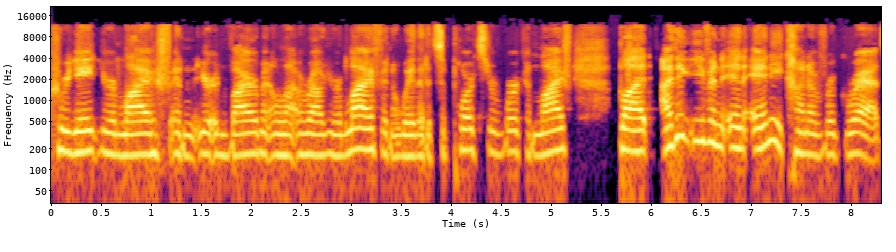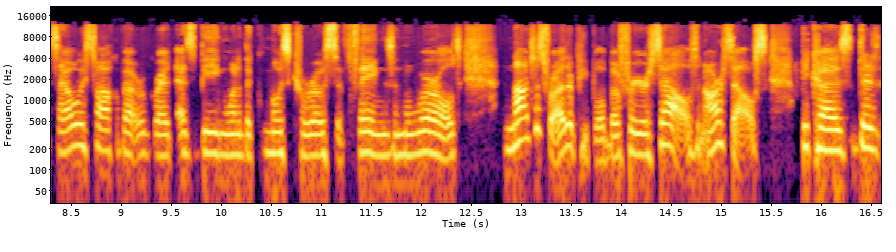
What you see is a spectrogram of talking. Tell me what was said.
create your life and your environment around your life in a way that it supports your work and life. But I think even in any kind of regrets, I always talk about regret as being one of the most corrosive things in the world, not just for other people, but for yourselves and ourselves. Because there's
